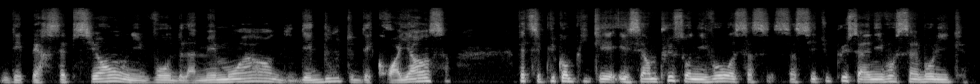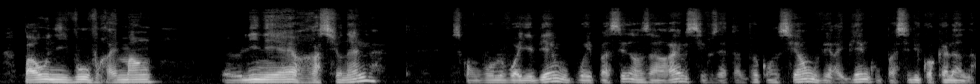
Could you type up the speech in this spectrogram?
des perceptions, au niveau de la mémoire, des doutes, des croyances. En fait, c'est plus compliqué. Et c'est en plus au niveau, ça, ça, se situe plus à un niveau symbolique, pas au niveau vraiment euh, linéaire, rationnel. Parce qu'on vous le voyez bien, vous pouvez passer dans un rêve, si vous êtes un peu conscient, vous verrez bien que vous passez du coq à l'âne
